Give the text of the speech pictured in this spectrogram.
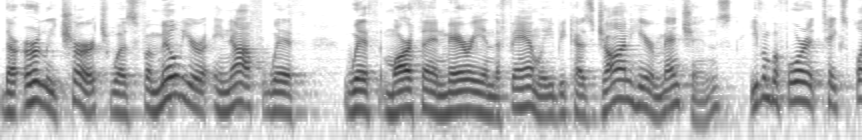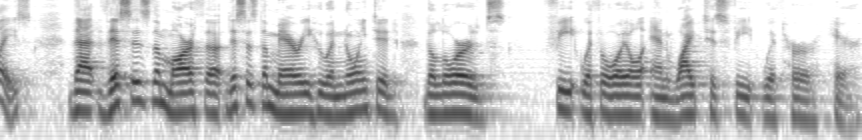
the early church was familiar enough with, with Martha and Mary and the family because John here mentions, even before it takes place, that this is the Martha, this is the Mary who anointed the Lord's feet with oil and wiped his feet with her hair.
